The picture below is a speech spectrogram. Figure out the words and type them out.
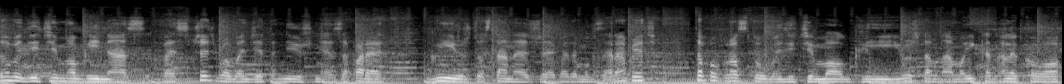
to będziecie mogli nas wesprzeć, bo będzie ten już nie za parę dni już dostanę, że będę mógł zarabiać. to po prostu będziecie mogli już tam na moim kanale koło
